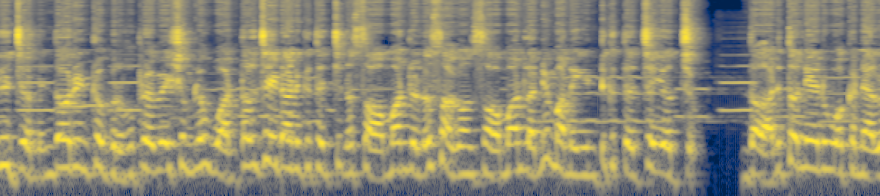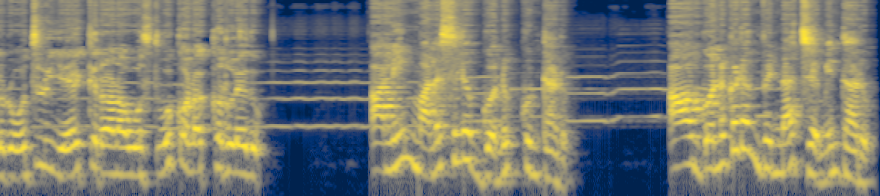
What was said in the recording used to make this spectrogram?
ఈ జమీందారింట్లో గృహప్రవేశంలో వంటలు చేయడానికి తెచ్చిన సామాన్లలో సగం సామాన్లని మన ఇంటికి తెచ్చేయొచ్చు. దానితో నేను ఒక నెల రోజులు ఏ కిరాణా వస్తువు కొనక్కర్లేదు. అని మనసులో గొనుక్కుంటాడు. ఆ గొనగడం విన్న జమీందారు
